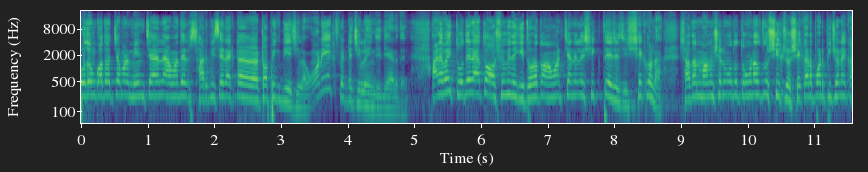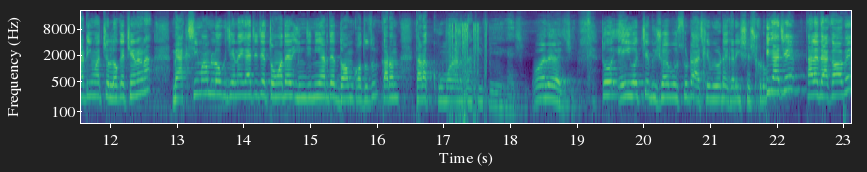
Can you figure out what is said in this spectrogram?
প্রথম কথা হচ্ছে, আমার মেন চ্যানেলে আমাদের সার্ভিসের একটা টপিক দিয়েছিলাম। অনেক ফেটেছিল ইঞ্জিনিয়ারদের আরে ভাই, তোদের এত অসুবিধে কি? তোরা তো আমার চ্যানেলে শিখতে এসেছিস, শেখো না। সাধারণ মানুষের মতো তোমরাও তো শিখছো। শেখার পর পিছনে কাটি মারছো, লোকে চেনে না। ম্যাক্সিমাম লোক জেনে গেছে যে তোমাদের ইঞ্জিনিয়ারদের দম কত দূর, কারণ তারা কুমারদাকে পেয়ে গেছি। বুঝতে পারছি? তো এই হচ্ছে বিষয়বস্তুটা। আজকে ভিডিওটা এখানেই শেষ করব। ঠিক আছে, তাহলে দেখা হবে।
